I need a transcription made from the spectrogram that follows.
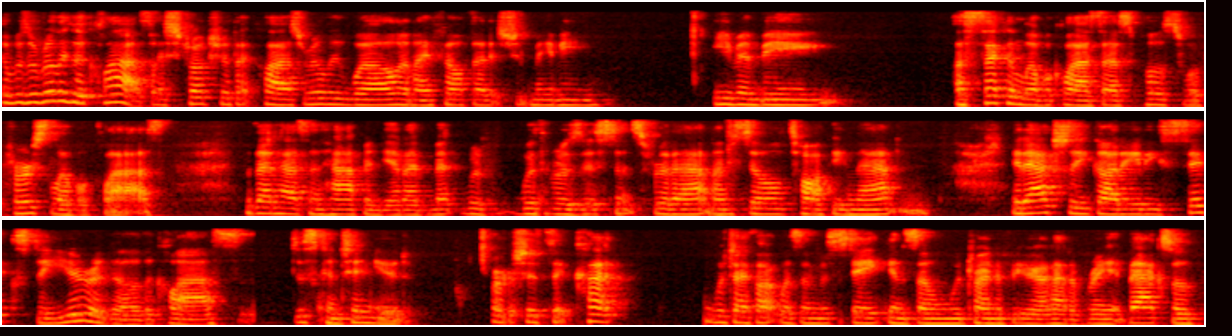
it was a really good class. I structured that class really well, and I felt that it should maybe even be a second level class as opposed to a first level class. But that hasn't happened yet. I've met with, with resistance for that, and I'm still talking that. And it actually got 86 a year ago, the class discontinued, or I should say cut, which I thought was a mistake. And so we're trying to figure out how to bring it back. So,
